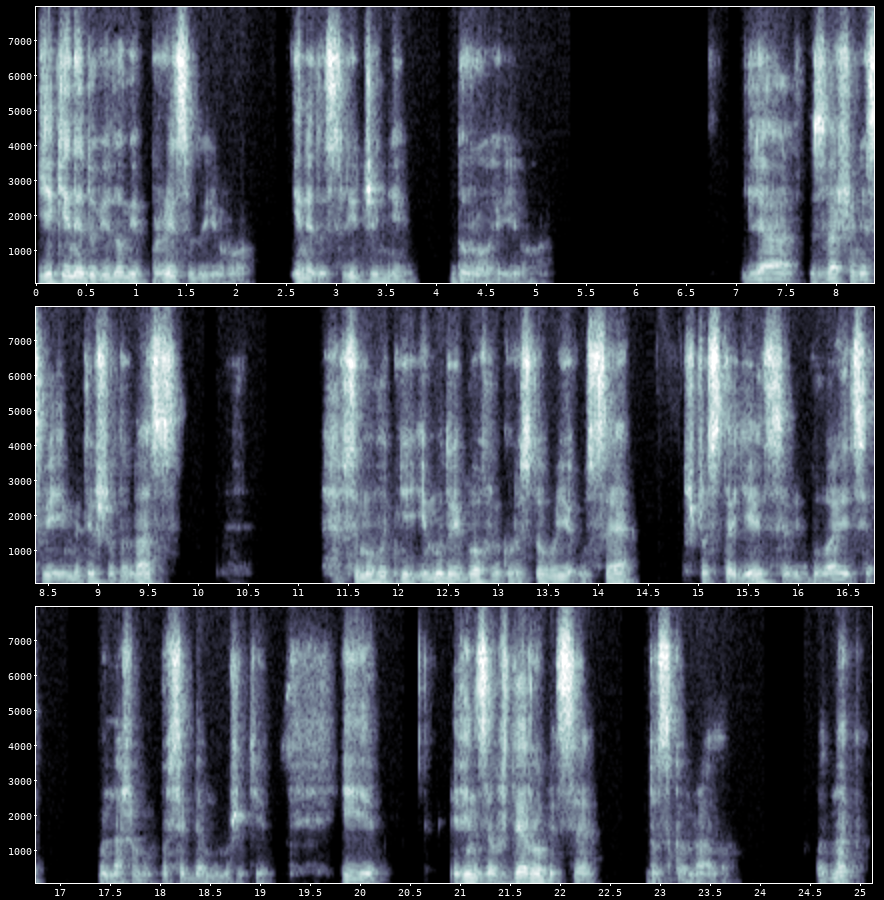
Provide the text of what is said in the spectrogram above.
які недовідомі присуди Його і недосліджені дороги Його. Для звершення своєї мети щодо нас, всемогутній і мудрий Бог використовує усе, що стається, відбувається у нашому повсякденному житті. І Він завжди робить це досконало. Однак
